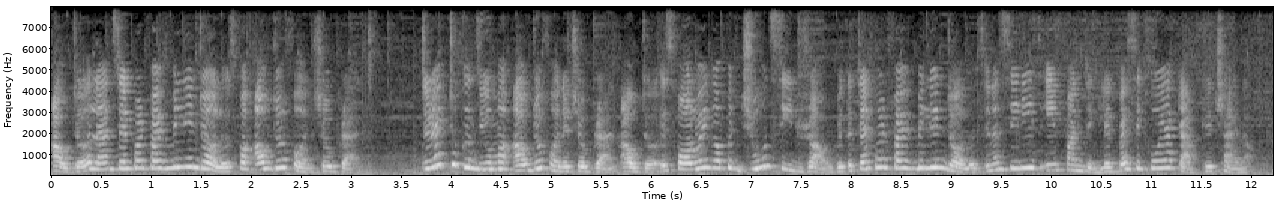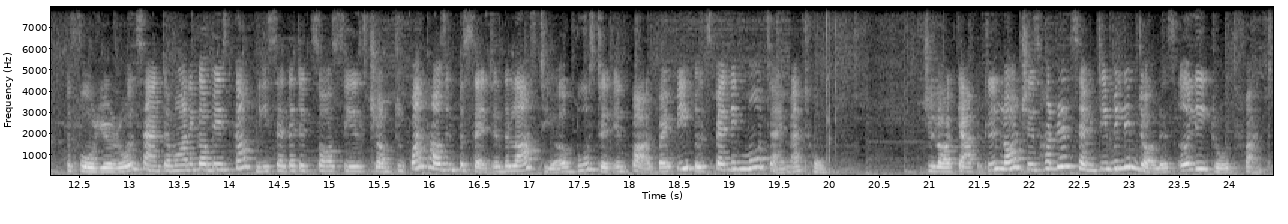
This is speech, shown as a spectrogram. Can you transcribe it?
Outer lands $10.5 million for outdoor furniture brand. Direct to consumer outdoor furniture brand Outer is following up a June seed round with a $10.5 million in a Series A funding led by Sequoia Capital China. The four year old Santa Monica based company said that it saw sales jump to 1000% in the last year, boosted in part by people spending more time at home. Glilot Capital launches $170 million early growth fund.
